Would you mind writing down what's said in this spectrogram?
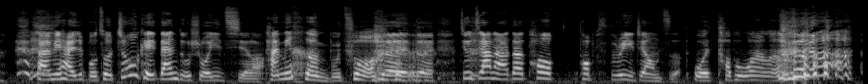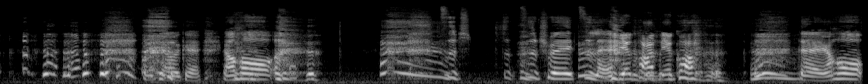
排名还是不错，之后可以单独说一期了。排名很不错。对对，就加拿大 top top three 这样子。我 top one 了。OK OK，然后自自 自吹自擂，别夸别夸，对，然后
